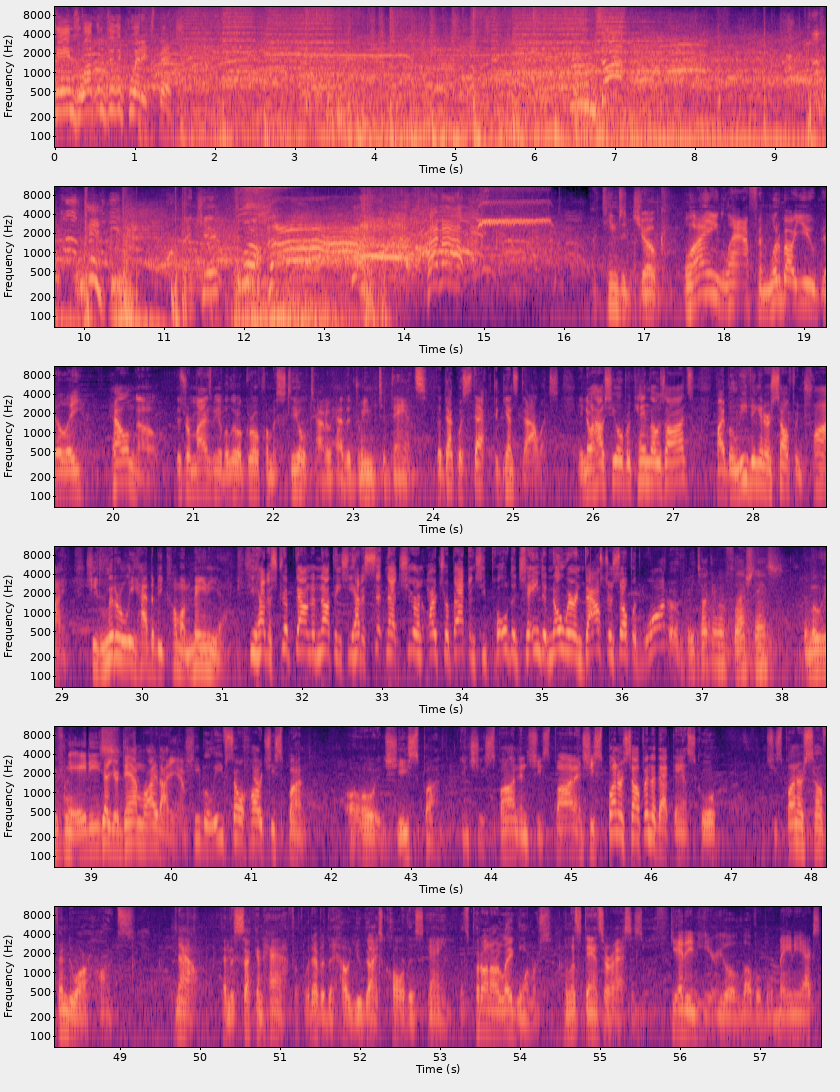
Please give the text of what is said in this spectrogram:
teams, welcome to the Quidditch pitch. Brooms up! Thank you. Ah! Time out! Our team's a joke. Well, I ain't laughing. What about you, Billy? Hell no. This reminds me of a little girl from a steel town who had the dream to dance. The deck was stacked against Alex. You know how she overcame those odds? By believing in herself and trying. She literally had to become a maniac. She had to strip down to nothing. She had to sit in that chair and arch her back, and she pulled a chain to nowhere and doused herself with water. Are you talking about Flashdance? The movie from the 80s? Yeah, you're damn right I am. She believed so hard she spun. Oh, and she spun. And she spun, and she spun, and she spun herself into that dance school. She spun herself into our hearts. Now, in the second half of whatever the hell you guys call this game, let's put on our leg warmers and let's dance our asses off. Get in here, you little lovable maniacs.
